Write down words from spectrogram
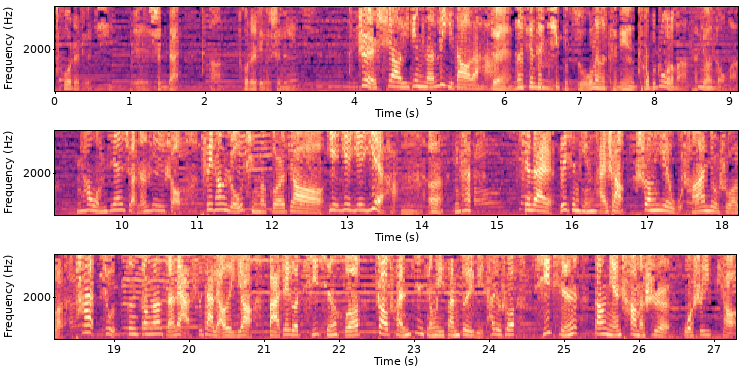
拖着这个气呃声带。啊，拖着这个声音，这也需要一定的力道的哈。对，那现在气不足了，那肯定拖不住了嘛，他就要抖嘛。你看，我们今天选的是一首非常柔情的歌，叫《夜夜夜夜》哈。嗯嗯，你看。现在微信平台上，双叶武长安就说了，他就跟刚刚咱俩私下聊的一样，把这个齐秦和赵传进行了一番对比。他就说，齐秦当年唱的是“我是一条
